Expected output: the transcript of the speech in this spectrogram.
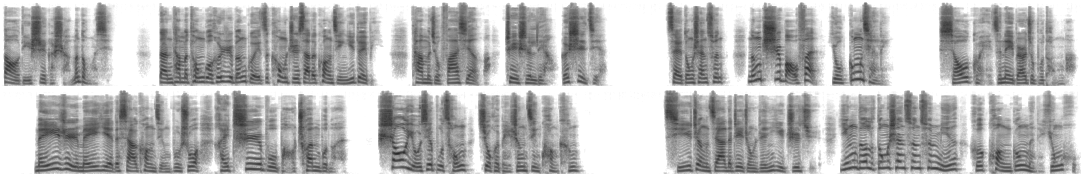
到底是个什么东西，但他们通过和日本鬼子控制下的矿井一对比，他们就发现了这是两个世界。在东山村能吃饱饭，有工钱领，小鬼子那边就不同了，没日没夜的下矿井不说，还吃不饱穿不暖。稍有些不从，就会被扔进矿坑。齐正家的这种仁义之举，赢得了东山村村民和矿工们的拥护，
